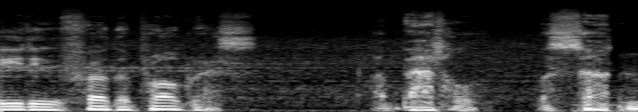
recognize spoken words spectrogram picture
Impeding further progress. A battle was certain.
